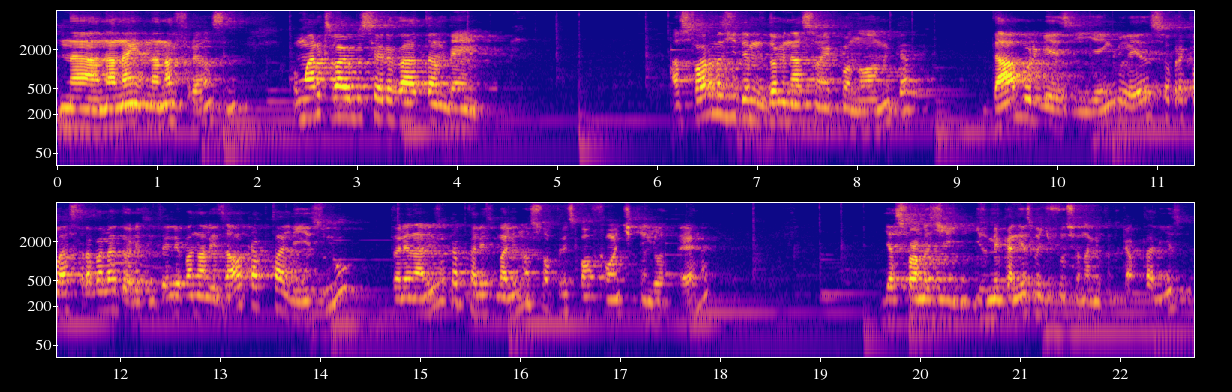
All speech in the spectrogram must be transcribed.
na, na, na, na França. O Marx vai observar também as formas de dominação econômica da burguesia inglesa sobre a classe trabalhadora. Então ele vai analisar o capitalismo, então ele analisa o capitalismo ali na sua principal fonte, que é a Inglaterra, e as formas de e os mecanismos de funcionamento do capitalismo.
